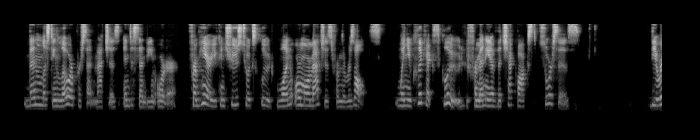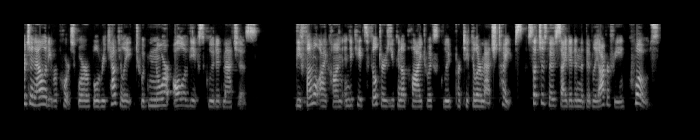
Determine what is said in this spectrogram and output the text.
then listing lower percent matches in descending order. From here, you can choose to exclude one or more matches from the results. When you click Exclude from any of the checkboxed sources, the originality report score will recalculate to ignore all of the excluded matches. The funnel icon indicates filters you can apply to exclude particular match types, such as those cited in the bibliography, quotes,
